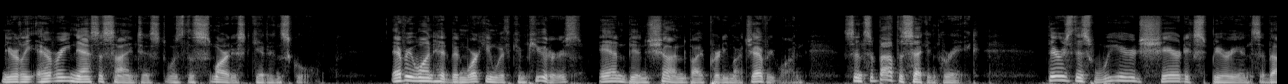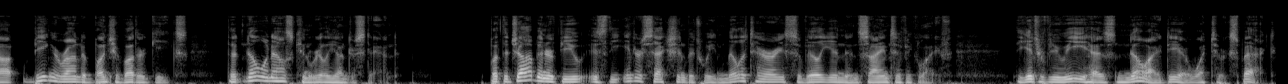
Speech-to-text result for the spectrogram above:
Nearly every NASA scientist was the smartest kid in school. Everyone had been working with computers and been shunned by pretty much everyone since about the second grade. There is this weird shared experience about being around a bunch of other geeks that no one else can really understand. But the job interview is the intersection between military, civilian, and scientific life. The interviewee has no idea what to expect.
